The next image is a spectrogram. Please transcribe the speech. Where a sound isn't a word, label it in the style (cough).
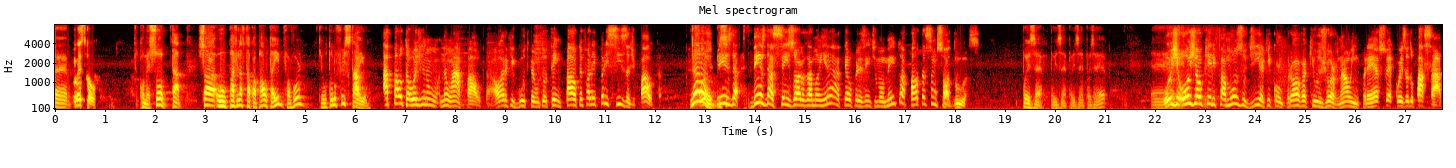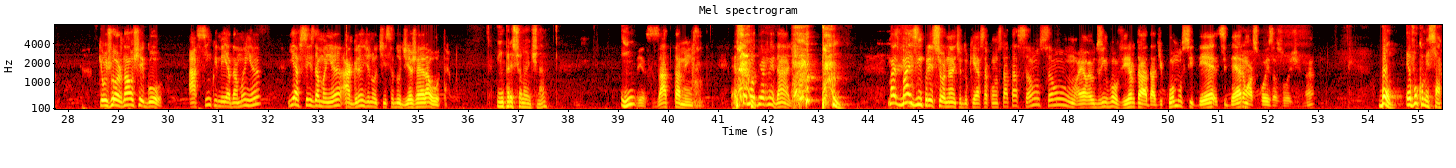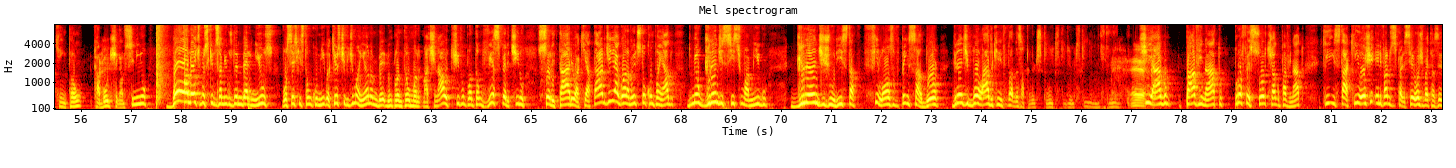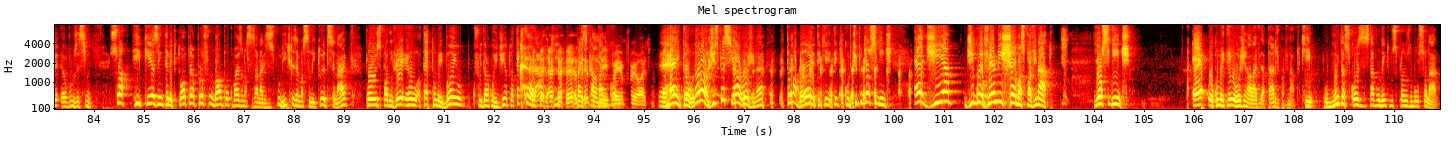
É... Começou. Começou? Tá. Só o Pavinato tá com a pauta aí, por favor? Que eu tô no freestyle. A, a pauta hoje não, não há pauta. A hora que Guto perguntou, tem pauta? Eu falei, precisa de pauta. Não, hoje, não. Desde, a, desde as 6 horas da manhã até o presente momento, a pauta são só duas. Pois é, pois é, pois é, pois é. é... Hoje, hoje é aquele famoso dia que comprova que o jornal impresso é coisa do passado. Porque o jornal chegou às 5 e meia da manhã e às 6 da manhã a grande notícia do dia já era outra. Impressionante, né? In... Exatamente. Essa é modernidade. (coughs) Mas mais impressionante do que essa constatação são é, é o desenvolver da, da, de como se, de, se deram as coisas hoje, né? Bom, eu vou começar aqui então. Acabou de chegar o sininho. Boa noite, meus queridos amigos do MBL News. Vocês que estão comigo aqui, eu estive de manhã no num plantão matinal, tive um plantão vespertino solitário aqui à tarde e agora à noite estou acompanhado do meu grandíssimo amigo, grande jurista, filósofo, pensador, grande bolado que é. Tiago Pavinato, professor Tiago Pavinato, que está aqui hoje. Ele vai nos esclarecer, hoje vai trazer, eh, vamos dizer assim, sua riqueza intelectual para aprofundar um pouco mais as nossas análises políticas, a nossa leitura de cenário. Pois podem ver, eu até tomei banho, fui dar uma corridinha, tô até corado aqui (laughs) para escapar também, do banho foi ótimo. É, então, não, não, dia especial hoje, né? Toma banho, tem que, tem que curtir, porque é o seguinte: é dia de governo em chamas, Pavinato. E é o seguinte, é, eu comentei hoje na live da tarde, Pavinato, que muitas coisas estavam dentro dos planos do Bolsonaro.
